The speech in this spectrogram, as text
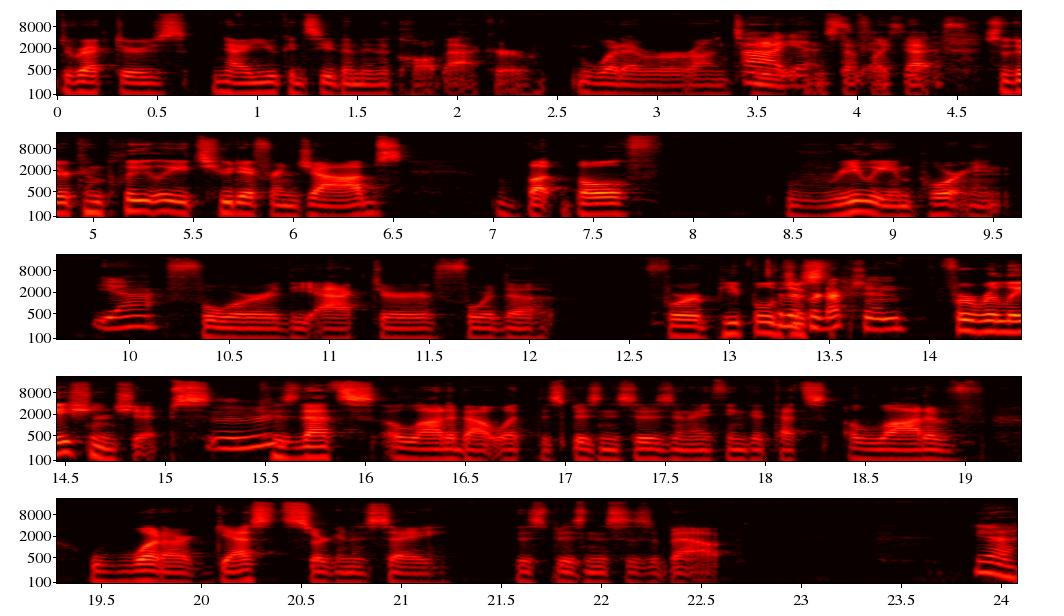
Directors, now you can see them in a callback or whatever or on tape Ah, and stuff yes, like that. yes. So they're completely two different jobs, but both really important Yeah. for the actor, for the for people For just production. for relationships mm-hmm. because that's a lot about what this business is and i think that that's a lot of what our guests are going to say this business is about yeah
